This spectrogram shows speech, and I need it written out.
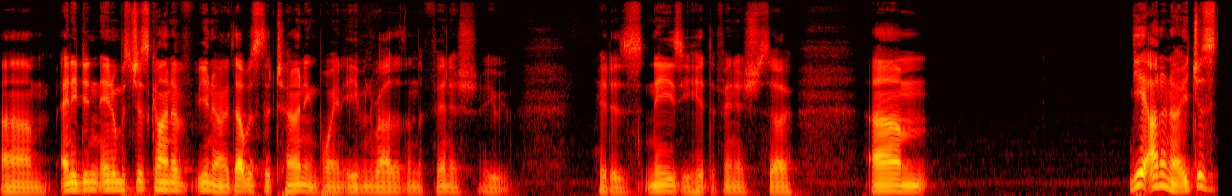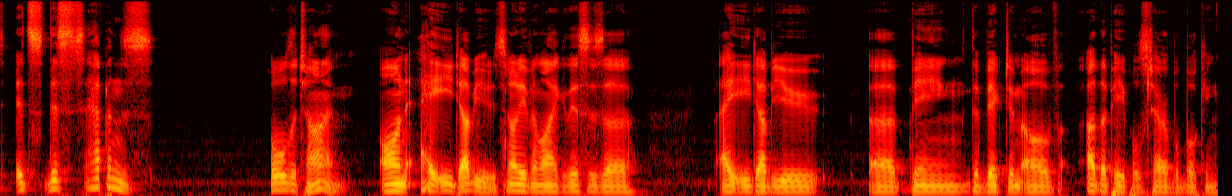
Um, and he didn't, and it was just kind of, you know, that was the turning point, even rather than the finish. He hit his knees, he hit the finish. So, um, yeah, I don't know. It just, it's, this happens all the time on AEW. It's not even like this is a AEW uh, being the victim of other people's terrible booking.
